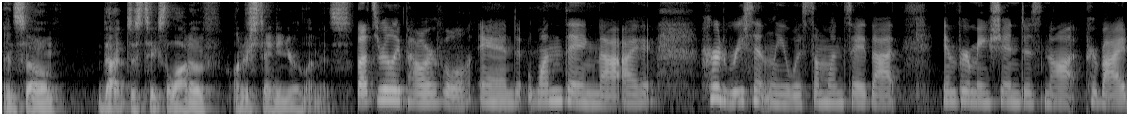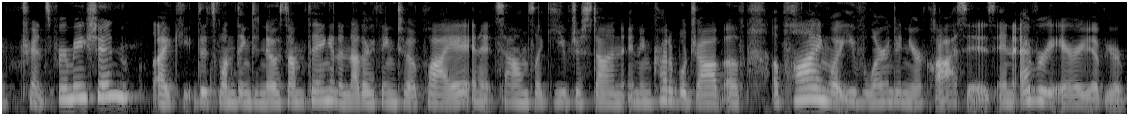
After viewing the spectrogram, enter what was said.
And so that just takes a lot of understanding your limits. That's really powerful. And one thing that I heard recently was someone say that information does not provide transformation. Like, it's one thing to know something and another thing to apply it. And it sounds like you've just done an incredible job of applying what you've learned in your classes in every area of your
